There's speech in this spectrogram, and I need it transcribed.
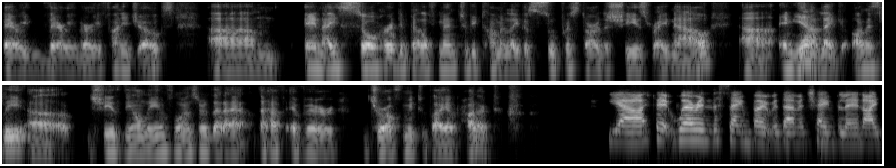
very, very, very funny jokes. Um, and I saw her development to becoming like the superstar that she is right now. Uh, and yeah, like honestly, uh, she is the only influencer that I that have ever drove me to buy a product. yeah, I think we're in the same boat with Emma Chamberlain. I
